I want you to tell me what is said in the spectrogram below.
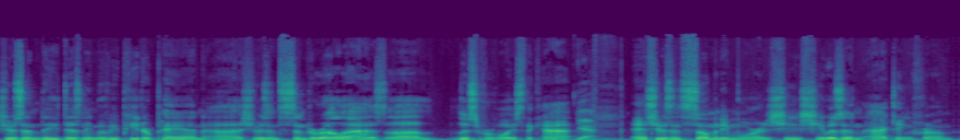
She was in the Disney movie Peter Pan. Uh, she was in Cinderella as uh, Lucifer voice, the cat. Yeah. And she was in so many more. And she she was in acting from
